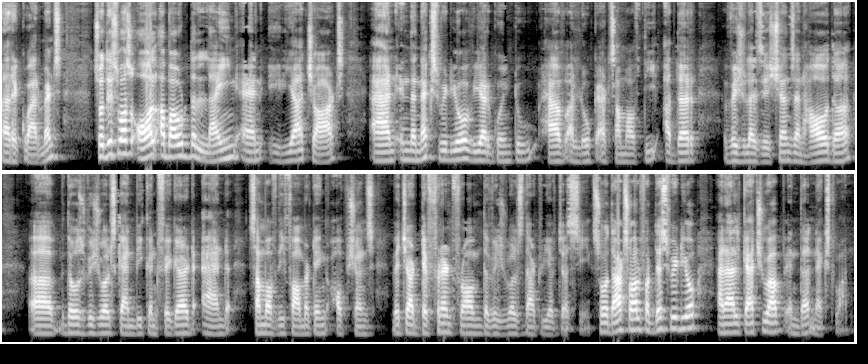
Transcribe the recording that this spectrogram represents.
requirements. So this was all about the line and area charts. And in the next video, we are going to have a look at some of the other visualizations and how the uh, those visuals can be configured and some of the formatting options which are different from the visuals that we have just seen. So that's all for this video and I'll catch you up in the next one.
